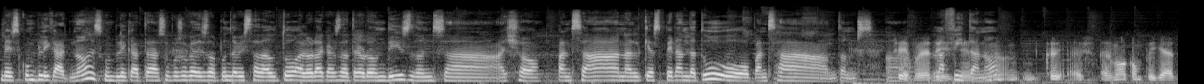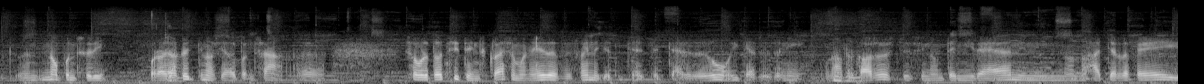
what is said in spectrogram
Bé, és complicat, no? És complicat, eh, suposo que des del punt de vista d'autor, a l'hora que has de treure un disc, doncs eh, això, pensar en el que esperen de tu o pensar, doncs, eh, Sí, però la dic, fita, eh, no? que és, és molt complicat no pensar-hi, però jo crec que no s'hi ha de pensar. Eh, sobretot si tens clar la manera de fer feina que, que, que, que has de dur i que has de tenir. Una altra cosa és que si no en tens ni idea ni, ni no, no saps què has de fer i,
